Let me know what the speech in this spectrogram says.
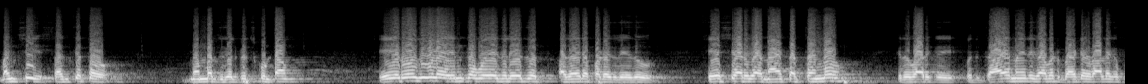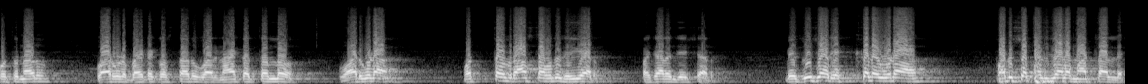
మంచి సంఖ్యతో మెంబర్స్ గెలిపించుకుంటాం. ఏ రోజు కూడా వెనుక పోయేది లేదు అధైర్యపడేది లేదు. కేసీఆర్ గారి నాయకత్వంలో ఇది వారికి కొద్ది గాయమైంది కాబట్టి బయటకు రాలేకపోతున్నారు. వారు కూడా బయటకు వస్తారు. వారి నాయకత్వంలో వారు కూడా మొత్తం రాష్ట్రం తిరిగారు. ప్రచారం చేశారు. మీరు చూసారు ఎక్కడ కూడా పరుష పదిజాల మాట్లాడలే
